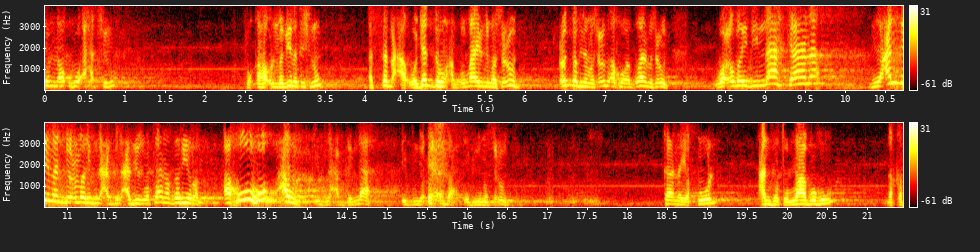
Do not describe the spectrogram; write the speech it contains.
قلنا هو أحد شنو؟ فقهاء المدينة شنو؟ السبعة. وجدهم عبد الله بن مسعود عتبة بن مسعود أخو عبد الله بن مسعود. وعبيد الله كان معلما لعمر بن عبد العزيز وكان ضريرا. أخوه عون بن عبد الله بن عتبة بن مسعود. كان يقول عنه طلابه لقد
